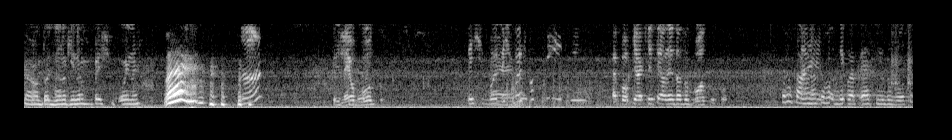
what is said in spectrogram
Não, tô dizendo que não é um peixe boi, né? É? Hã? Peixe Nem o boi. boto. Peixe boi, É. peixe boi é fofinho. É porque aqui tem a lenda do boto, pô. Você não sabe, não, que o Rodrigo é, é filho do Boto?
